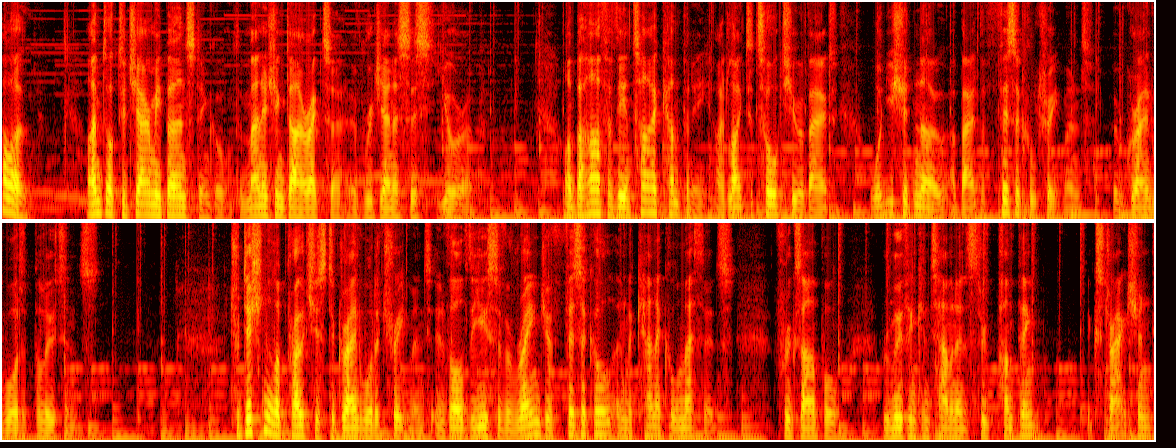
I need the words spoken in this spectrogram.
Hello, I'm Dr. Jeremy Birnstingl, the Managing Director of Regenesis Europe. On behalf of the entire company, I'd like to talk to you about what you should know about the physical treatment of groundwater pollutants. Traditional approaches to groundwater treatment involve the use of a range of physical and mechanical methods, for example, removing contaminants through pumping, extraction,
